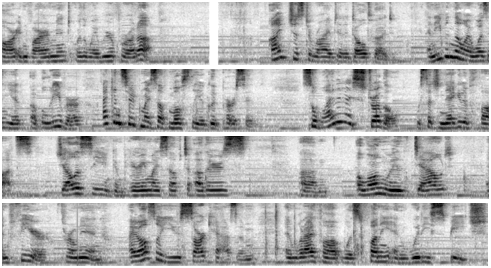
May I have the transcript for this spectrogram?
our environment or the way we were brought up? I just arrived at adulthood, and even though I wasn't yet a believer, I considered myself mostly a good person. So, why did I struggle with such negative thoughts, jealousy, and comparing myself to others, um, along with doubt and fear thrown in? I also used sarcasm and what I thought was funny and witty speech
